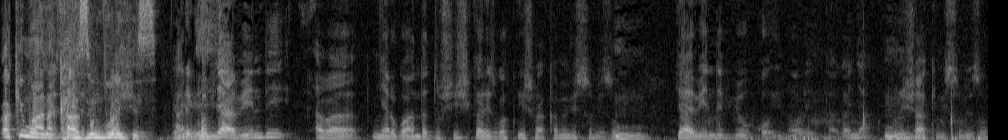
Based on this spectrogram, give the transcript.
akimuhana kaza imvura ihise. Ariko bya bindi abanyarwanda dushishikarizwa kwishakamo ibisubizo. Bya bindi by'uko intore itaganya uri ishaka ibisubizo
